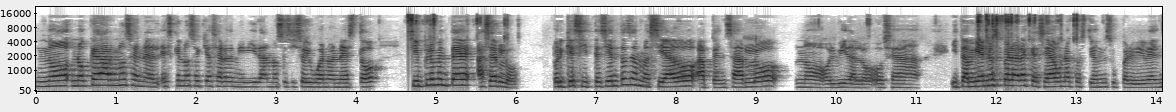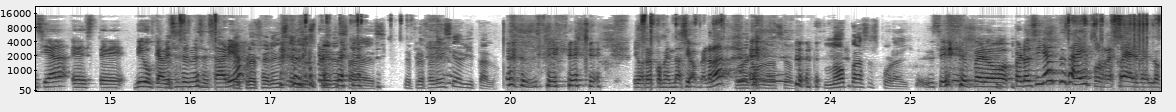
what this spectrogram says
no, no quedarnos en el, es que no sé qué hacer de mi vida, no sé si soy bueno en esto, simplemente hacerlo, porque si te sientas demasiado a pensarlo, no, olvídalo, o sea, y también no esperar a que sea una cuestión de supervivencia, este, digo que a veces es necesaria. De preferencia no esperes a eso, de preferencia evítalo. Sí. Digo, recomendación, ¿verdad? Recomendación, no pases por ahí. Sí, pero, pero si ya estás ahí, pues resuélvelo.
